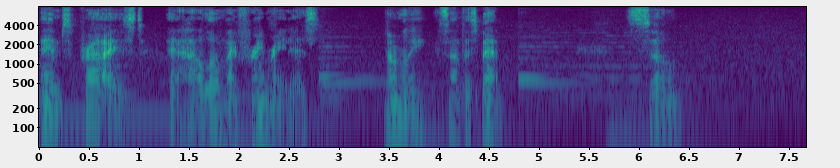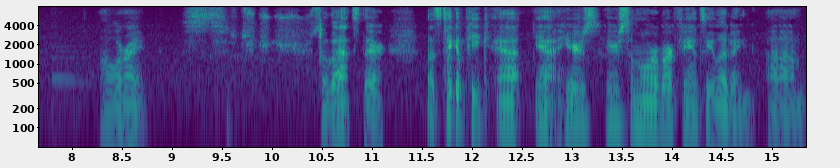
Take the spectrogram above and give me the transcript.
I am surprised at how low my frame rate is. Normally, it's not this bad. So, all right. So that's there. Let's take a peek at, yeah, here's here's some more of our fancy living. Um,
